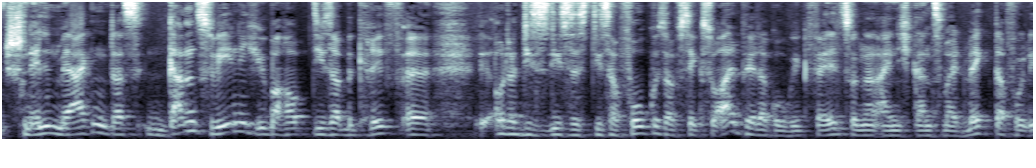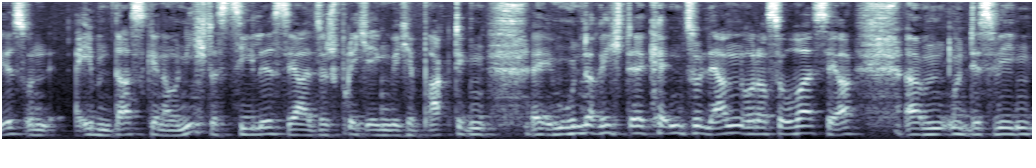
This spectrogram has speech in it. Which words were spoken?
schnell merken, dass ganz wenig überhaupt dieser Begriff äh, oder dieses, dieses, dieser Fokus auf Sexualpädagogik fällt sondern eigentlich ganz weit weg davon ist und eben das genau nicht das Ziel ist, ja, also sprich irgendwelche Praktiken äh, im Unterricht äh, kennenzulernen oder sowas, ja. Ähm, und deswegen,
